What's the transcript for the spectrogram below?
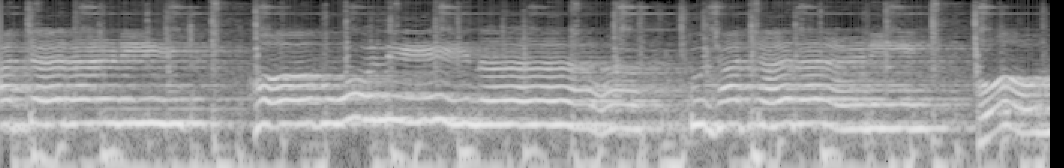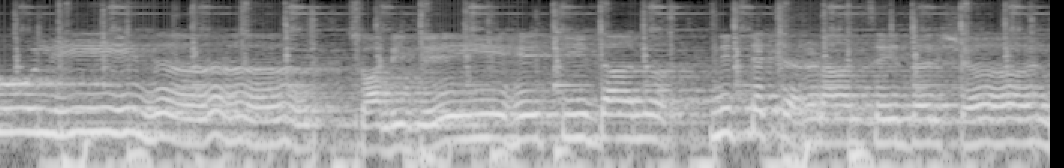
तुझ्या चरणी होऊलीन तुझ्या चरणी होऊलीन स्वामी देई हेची दान नित्य चरणांचे दर्शन.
